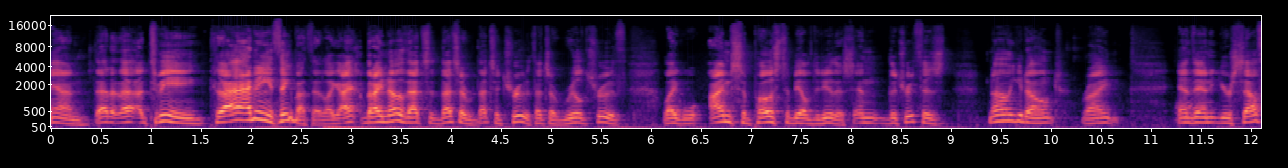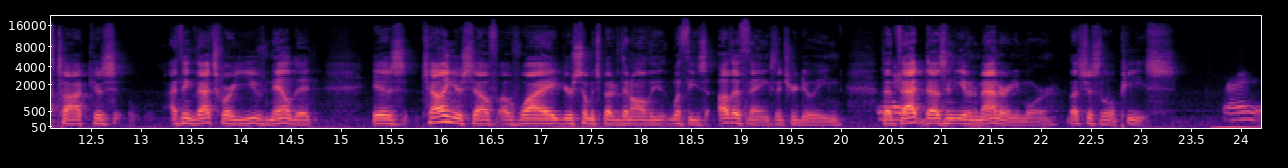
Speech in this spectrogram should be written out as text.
man, that that to me, because I, I, didn't even think about that. Like, I but I know that's a, that's a that's a truth. That's a real truth. Like, I'm supposed to be able to do this, and the truth is, no, you don't, right? And then your self talk because i think that's where you've nailed it is telling yourself of why you're so much better than all these with these other things that you're doing that right. that doesn't even matter anymore that's just a little piece right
